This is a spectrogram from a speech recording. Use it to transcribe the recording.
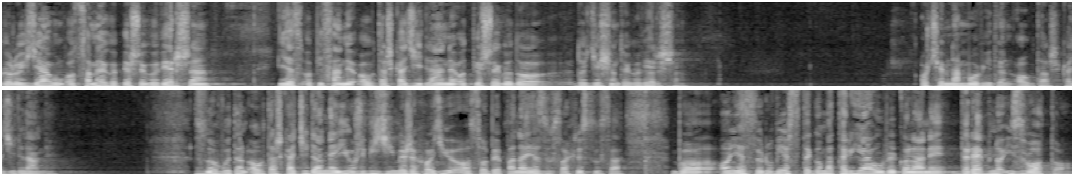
rozdziału, od samego pierwszego wiersza jest opisany ołtarz kadzidlany od pierwszego do, do 10 wiersza. O czym nam mówi ten ołtarz kadzidlany? Znowu ten ołtarz kadzidlany, już widzimy, że chodzi o osobę Pana Jezusa Chrystusa, bo on jest również z tego materiału wykonany, drewno i złoto.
